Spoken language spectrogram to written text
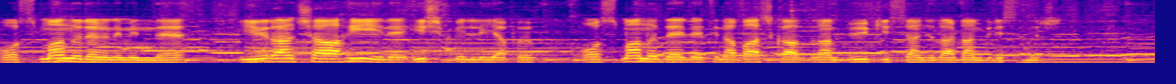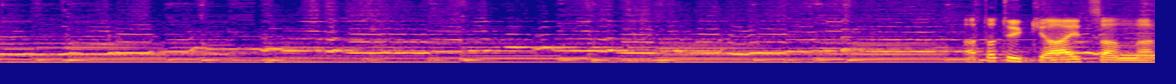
Osmanlı döneminde İran Şahı ile işbirliği yapıp Osmanlı Devleti'ne baş kaldıran büyük isyancılardan birisidir. Atatürk'e ait sanılan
